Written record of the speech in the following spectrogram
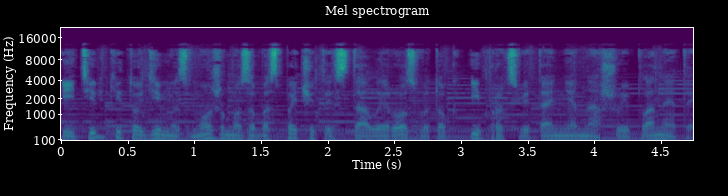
І тільки тоді ми зможемо забезпечити сталий розвиток і процвітання нашої планети.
